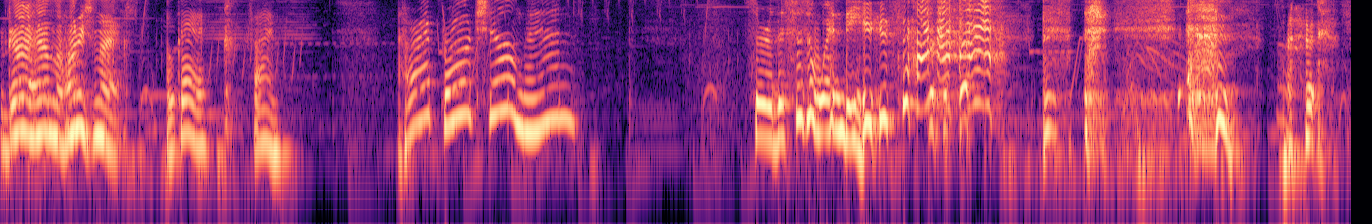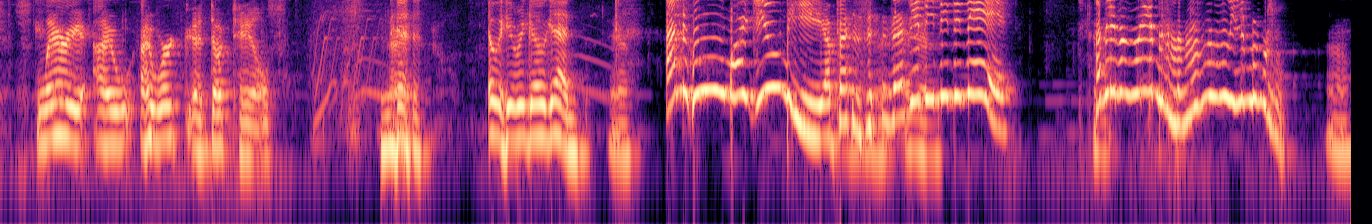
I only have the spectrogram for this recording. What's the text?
I gotta have the honey smacks. Okay, fine. All right, bro, chill, man. Sir, this is a Wendy's. Larry, I, I work at DuckTales. oh, here we go again. Yeah. And who might you be? A person. peasant? Oh,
